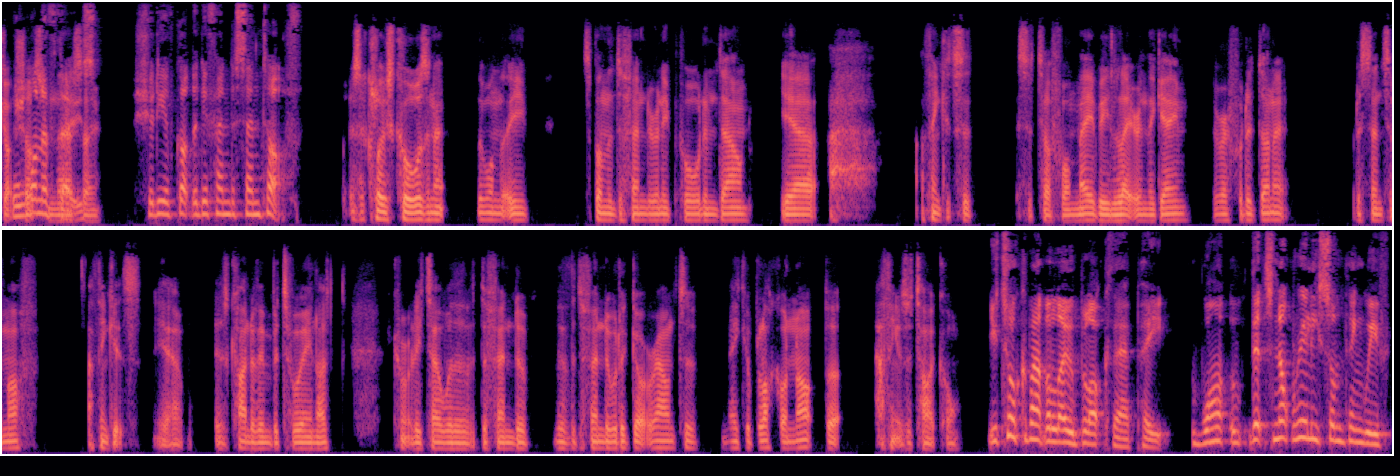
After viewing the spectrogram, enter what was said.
got Well, shots one from of there. those So should he have got the defender sent off? it was a close call, wasn't it? The one that he spun the defender and he pulled him down. Yeah, I think it's a it's a tough one. Maybe later in the game the ref would have done it, would have sent him off. I think it's yeah, it was kind of in between. I couldn't really tell whether the defender whether the defender would have got around to make a block or not, but I think it was a tight call. You talk about the low block there, Pete. What, that's not really something we've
